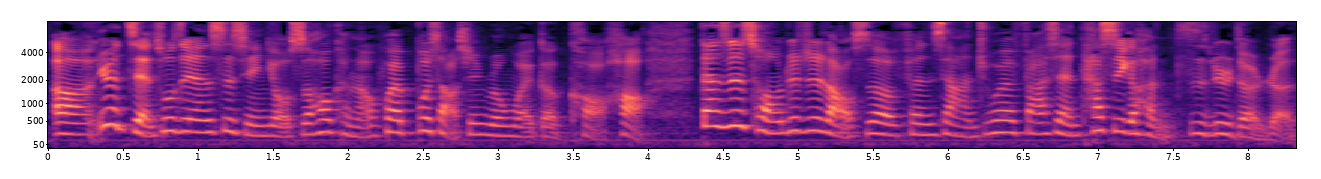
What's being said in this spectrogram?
呃，因为减速这件事情有时候可能会不小心沦为一个口号，但是从日日老师的分享，你就会发现他是一个很自律的人，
